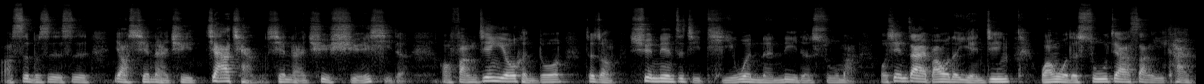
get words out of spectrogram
啊，是不是是要先来去加强，先来去学习的？哦，坊间也有很多这种训练自己提问能力的书嘛。我现在把我的眼睛往我的书架上一看，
